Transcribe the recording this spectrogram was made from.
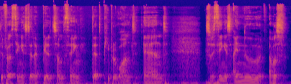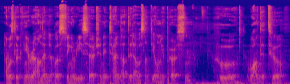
The first thing is that I built something that people want, and so the thing is, I knew I was I was looking around and I was doing research, and it turned out that I was not the only person who wanted to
